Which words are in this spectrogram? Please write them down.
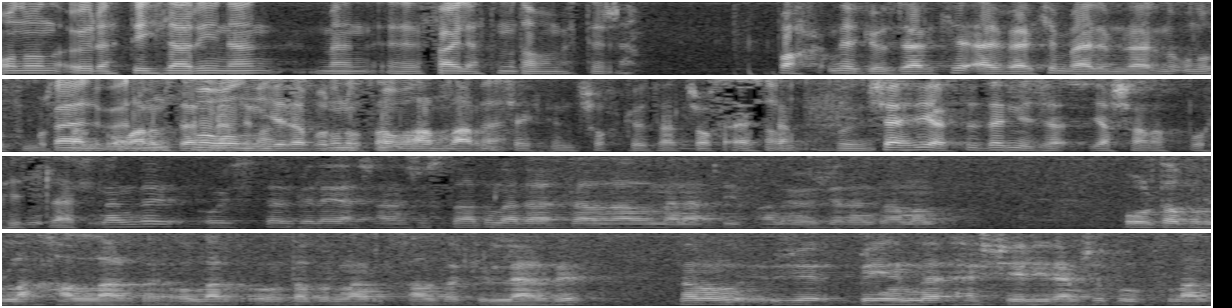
onun öyrətdikləri ilə mən ə, fəaliyyətimi davam etdirirəm. Bax, nə gözəl ki, əvvəlki müəllimlərini unutmursan. Bəli, bəli, Onların unutmaq zəhmətini olmaz, yerə vurmursan, unutmaq olmaz, adlarını bəli. çəkdin. Çox gözəl, çox əhsən. Şəhriyar, sizdə necə yaşanıb bu hisslər? Məndə o hisslər belə yaşanır ki, ustadım Ədalət Dəldalı mənə ifanı öyrədən zaman orada vurulan xallardır, onlar orada vurulan salza güllərdir. Mən onu beynimdə həkk eləyirəm ki, bu filan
